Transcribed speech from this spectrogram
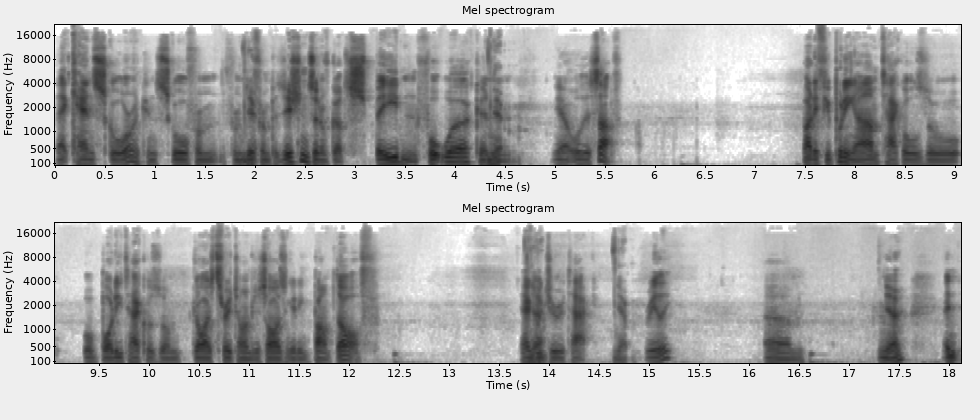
That can score and can score from, from different positions and have got speed and footwork and Yep. you know all this stuff. But if you're putting arm tackles or, or body tackles on guys three times your size and getting bumped off, how Yeah. good's your attack? Yep. Really? Um, you know, and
